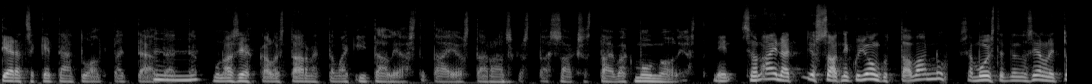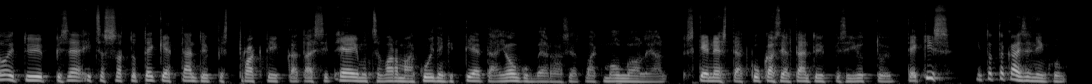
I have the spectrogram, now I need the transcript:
tiedät sä ketään tuolta tai täältä, Mm. että mun asiakkaalla olisi tarvetta vaikka Italiasta tai jostain Ranskasta tai Saksasta tai vaikka Mongoliasta. Niin se on aina, että jos sä oot niinku jonkun tavannut, sä muistat, että no siellä oli toi tyyppi, se itse asiassa sattui tekemään tämän tyyppistä praktiikkaa tai sitten ei, mutta se varmaan kuitenkin tietää jonkun verran sieltä vaikka Mongolian skenestä, että kuka siellä tämän tyyppisiä juttuja tekisi, niin totta kai se niin kuin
